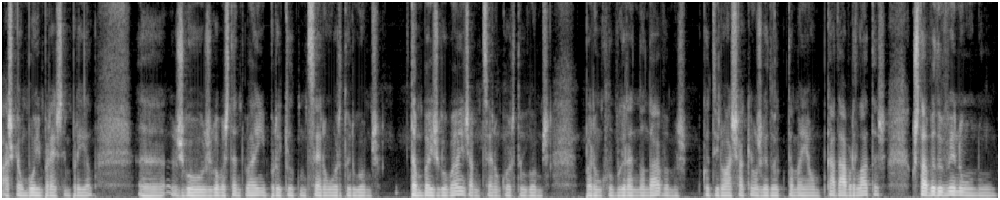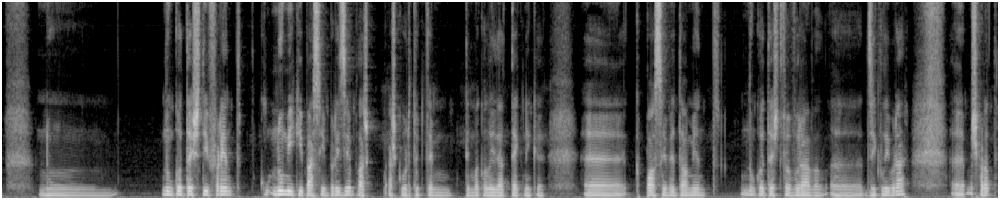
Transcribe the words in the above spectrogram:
acho que é um bom empréstimo para ele. Uh, jogou, jogou bastante bem e por aquilo que me disseram o Arthur Gomes também jogou bem. Já me disseram que o Arthur Gomes para um clube grande não dava, mas continuo a achar que é um jogador que também é um bocado abre-latas. Gostava de ver num, num, num, num contexto diferente, numa equipa assim, por exemplo. Acho, acho que o Arthur tem, tem uma qualidade técnica uh, que possa eventualmente num contexto favorável a desequilibrar. Uh, mas pronto,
